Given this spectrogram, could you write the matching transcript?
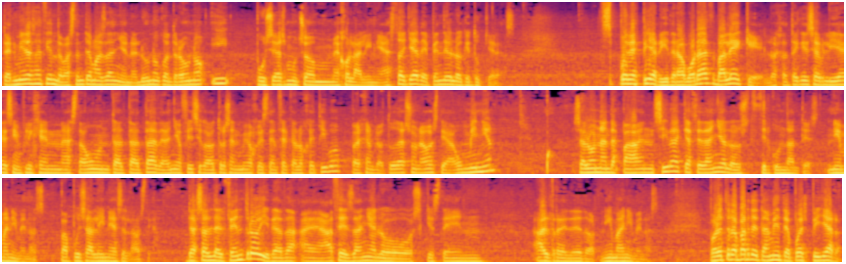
terminas haciendo bastante más daño en el uno contra uno y puseas mucho mejor la línea. Esto ya depende de lo que tú quieras. Puedes pillar Hidra Voraz, ¿vale? Que los ataques y habilidades infligen hasta un tal tal tal de daño físico a otros enemigos que estén cerca del objetivo. Por ejemplo, tú das una hostia a un minion, sale una expansiva que hace daño a los circundantes, ni más ni menos, para pulsar líneas de la hostia. Das al del centro y eh, haces daño a los que estén alrededor, ni más ni menos. Por otra parte, también te puedes pillar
